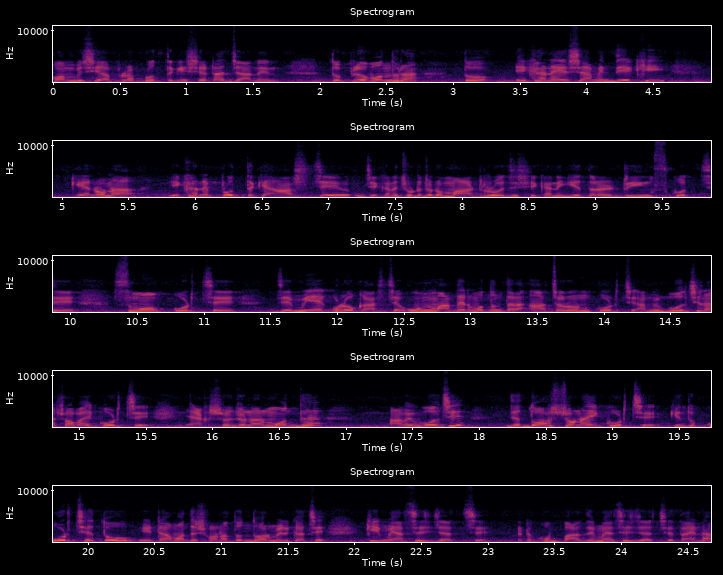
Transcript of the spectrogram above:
কম বেশি আপনারা প্রত্যেকেই সেটা জানেন। তো প্রিয় বন্ধুরা, তো এখানে এসে আমি দেখি, কেননা এখানে প্রত্যেকে আসছে, যেখানে ছোট ছোট মাঠ রয়েছে, সেখানে গিয়ে তারা ড্রিঙ্কস করছে, স্মোক করছে, যে মেয়েগুলো আসছে, উন্মাদের মতন তারা আচরণ করছে। আমি বলছি না সবাই করছে, একশো জনের মধ্যে আমি বলছি যে দশ জনাই করছে, কিন্তু করছে তো। এটা আমাদের সনাতন ধর্মের কাছে কি মেসেজ যাচ্ছে? এটা খুব বাজে মেসেজ যাচ্ছে, তাই না?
